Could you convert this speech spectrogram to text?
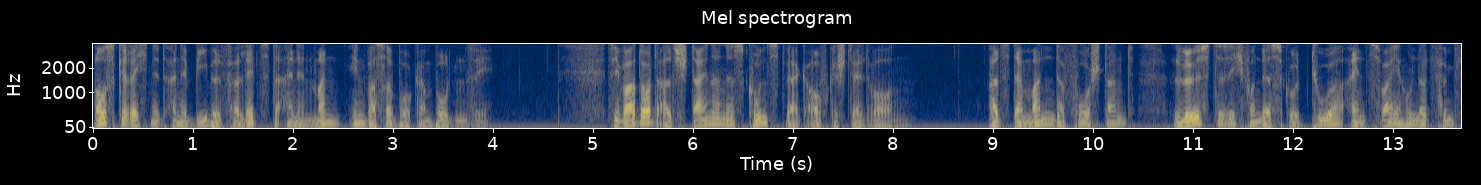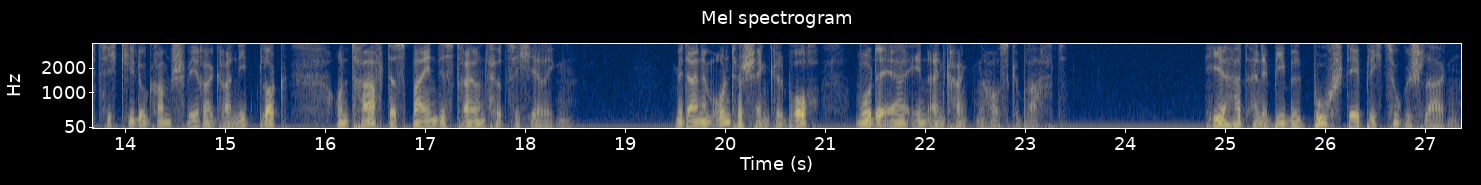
Ausgerechnet eine Bibel verletzte einen Mann in Wasserburg am Bodensee. Sie war dort als steinernes Kunstwerk aufgestellt worden. Als der Mann davor stand, löste sich von der Skulptur ein 250 Kilogramm schwerer Granitblock und traf das Bein des 43-Jährigen. Mit einem Unterschenkelbruch wurde er in ein Krankenhaus gebracht. Hier hat eine Bibel buchstäblich zugeschlagen.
